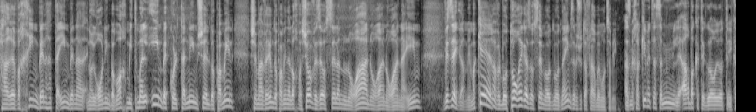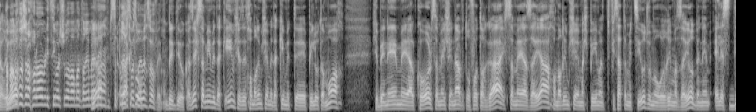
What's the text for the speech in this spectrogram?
הרווחים בין התאים בין הנוירונים במוח מתמלאים בקולטנים של דופמין שמעבירים דופמין הלוך ושוב וזה עושה לנו נורא נורא נורא נעים וזה גם ממכר אבל באותו רגע זה עושה מאוד מאוד נעים זה משותף להרבה מאוד סמים. אז מחלקים את הסמים לארבע קטגוריות עיקריות. אמרנו כבר שאנחנו לא ממליצים על שום דבר מהדברים האלה לא, מספרים רק סיפור. מסבירים איך זה עובד. בדיוק אז יש סמים מדכאים שזה חומרים שמדכאים את אה, פעילות המוח. שביניהם אה, אלכוהול, סמי שינה ותרופות הרגעה, יש סמי הזיה, חומרים שמשפיעים על תפיסת המציאות ומעוררים הזיות, ביניהם LSD,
